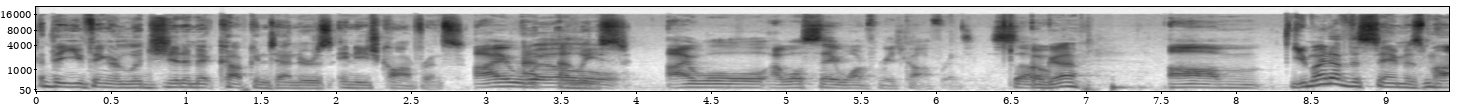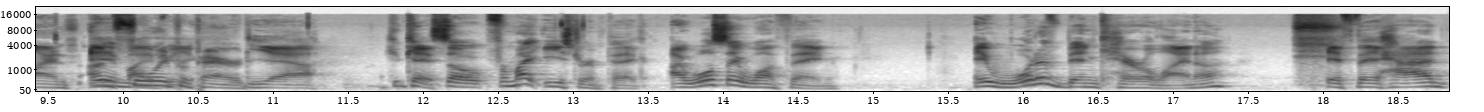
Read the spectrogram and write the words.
that you think are legitimate cup contenders in each conference. I will at least. I will I will say one from each conference. So Okay. Um, you might have the same as mine. I'm fully prepared. Yeah. Okay, so for my Eastern pick, I will say one thing. It would have been Carolina if they had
